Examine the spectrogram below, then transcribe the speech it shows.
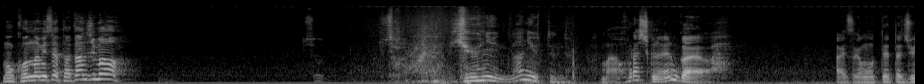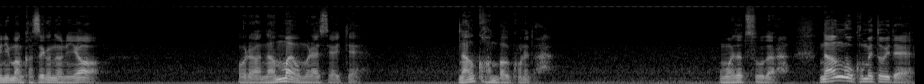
もうこんな店は畳んじまおう。急に何言ってんだよお前アホらしくないのかよ。あいつが持ってった12万稼ぐのによ。俺は何枚オムライス焼いて何個ハンバーグこねた。お前だってそうだ。何個米といて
